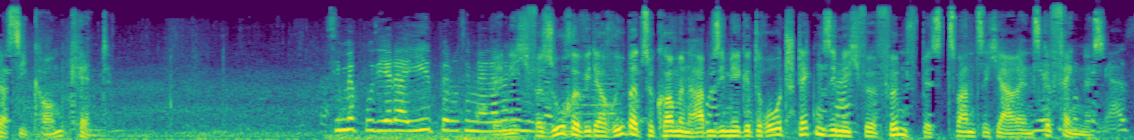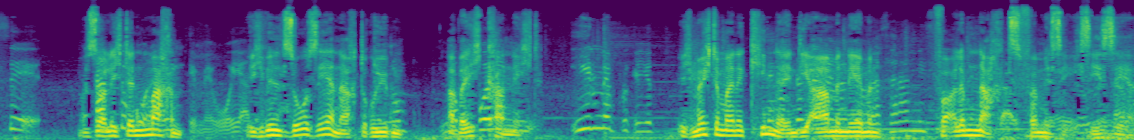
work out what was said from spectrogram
das sie kaum kennt. Wenn ich versuche, wieder rüberzukommen, haben sie mir gedroht, stecken sie mich für fünf bis zwanzig Jahre ins Gefängnis. Was soll ich denn machen? Ich will so sehr nach drüben, aber ich kann nicht. Ich möchte meine Kinder in die Arme nehmen. Vor allem nachts vermisse ich sie sehr.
